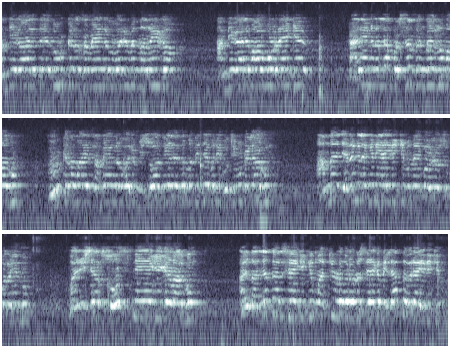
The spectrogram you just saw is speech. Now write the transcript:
അന്ത്യകാലത്തെ വരുമെന്നറിയുക അന്ത്യകാലമാകുമ്പോഴേക്ക് കാര്യങ്ങളെല്ലാം പ്രശ്ന സങ്കീർണമാകും. ദുർഘടമായ സമയങ്ങൾ വരും. വിശ്വാസികളെ സംബന്ധിച്ച് വലിയ ബുദ്ധിമുട്ടിലാകും. അന്ന് ജനങ്ങൾ എങ്ങനെയായിരിക്കുമെന്ന് പൗലോസ് പറയുന്നു. മനുഷ്യർ സ്വസ്നേഹികളാകും. അത് തന്നെത്താൻ സ്നേഹിക്കും. മറ്റുള്ളവരോട് സ്നേഹമില്ലാത്തവരായിരിക്കും.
